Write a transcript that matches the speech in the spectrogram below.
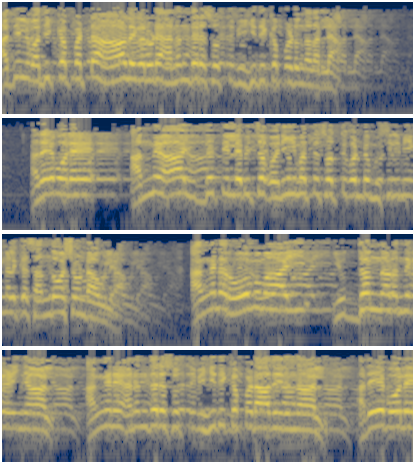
അതിൽ വധിക്കപ്പെട്ട ആളുകളുടെ അനന്തര സ്വത്ത് വിഹിതിക്കപ്പെടുന്നതല്ല. അതേപോലെ അന്ന് ആ യുദ്ധത്തിൽ ലഭിച്ച ഗനീമത്ത് സ്വത്ത് കൊണ്ട് മുസ്ലിമീങ്ങൾക്ക് സന്തോഷം ഉണ്ടാവില്ല. അങ്ങനെ റോമുമായി യുദ്ധം നടന്നു കഴിഞ്ഞാൽ അങ്ങനെ അനന്തര സ്വത്ത് വിഹിതിക്കപ്പെടാതിരുന്നാൽ അതേപോലെ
